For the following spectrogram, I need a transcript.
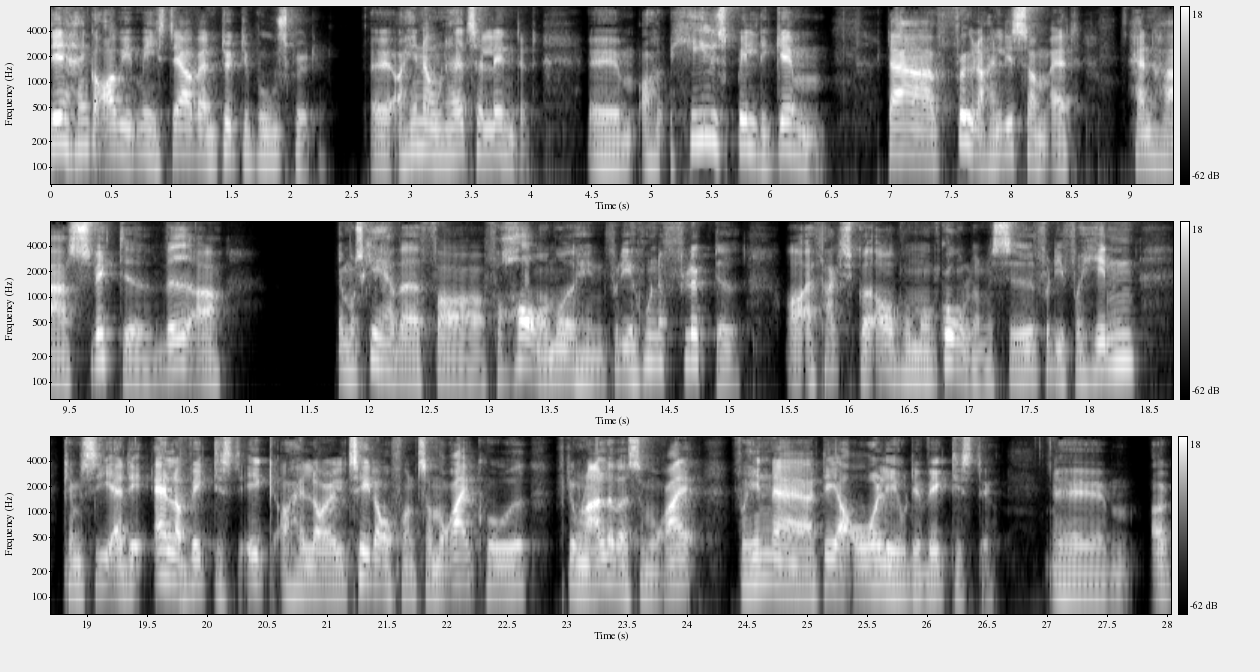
det han går op i mest, det er at være en dygtig bueskytte. Øh, og hende, hun havde talentet. Øh, og hele spillet igennem, der føler han ligesom, at han har svigtet ved at jeg måske har været for, for hård mod hende, fordi hun er flygtet og er faktisk gået over på mongolernes side, fordi for hende, kan man sige, er det allervigtigste ikke at have loyalitet over for en samurai-kode, fordi hun har aldrig været samurai. For hende er det at overleve det vigtigste. Øh, og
